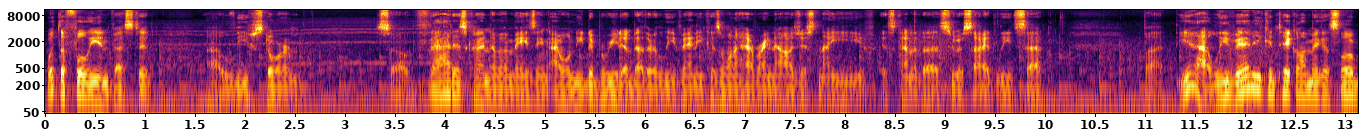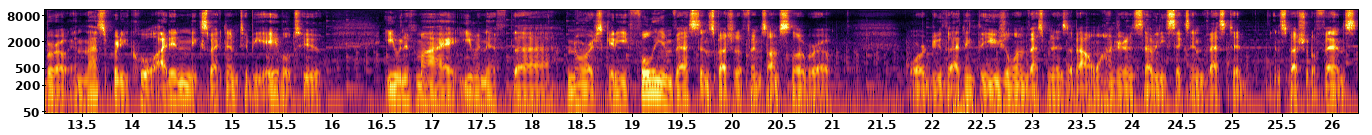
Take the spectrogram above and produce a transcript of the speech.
with the fully invested uh, Leaf Storm. So that is kind of amazing. I will need to breed another Leavanny because the one I have right now is just naive. It's kind of the suicide lead set. But yeah, Leavanny can take on Mega Slowbro and that's pretty cool. I didn't expect him to be able to even if my even if the Norwich Skitty fully invests in special defense on Slowbro, or do the I think the usual investment is about 176 invested in special defense,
